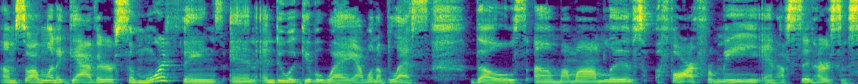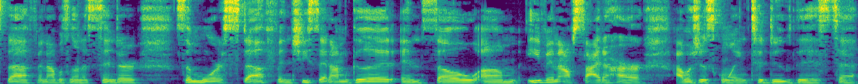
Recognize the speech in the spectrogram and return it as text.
Um, so I want to gather some more things and and do a giveaway. I want to bless those. Um, my mom lives far from me, and I've sent her some stuff, and I was gonna send her some more stuff, and she said I'm good. And so, um, even outside of her, I was just going to do this to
